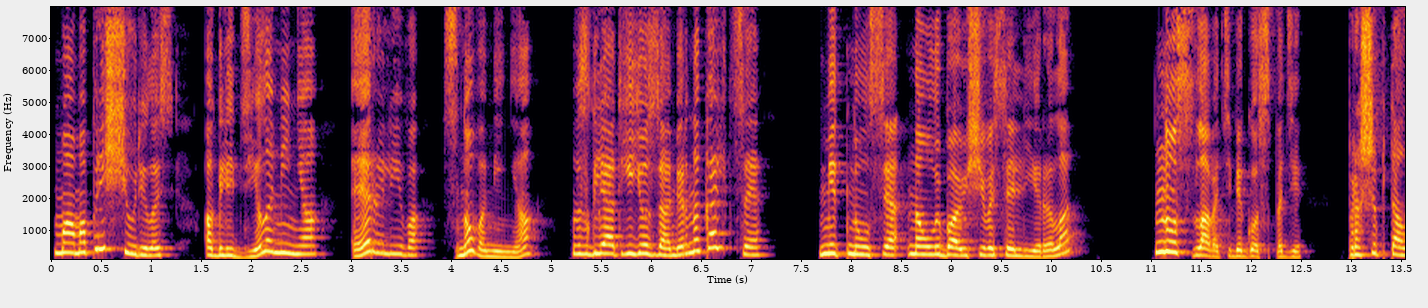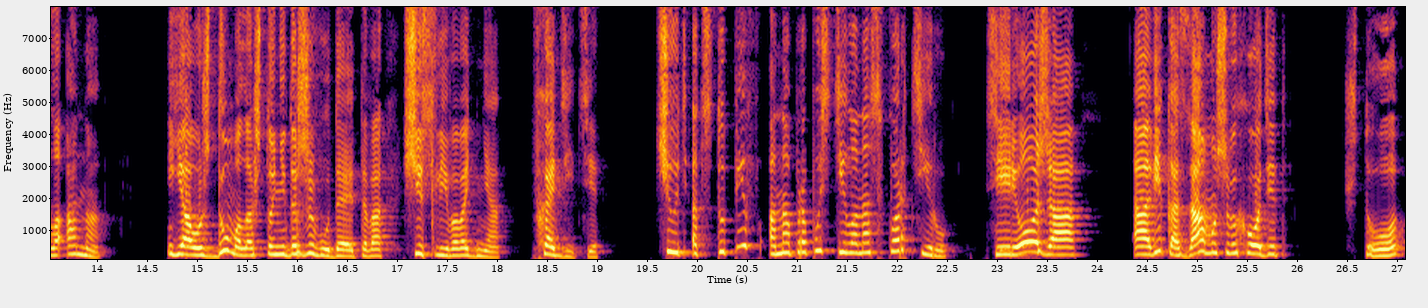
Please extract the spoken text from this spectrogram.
Мама прищурилась, оглядела меня, Эрелива, снова меня. Взгляд ее замер на кольце. Метнулся на улыбающегося Лирела. «Ну, слава тебе, Господи!» – прошептала она. «Я уж думала, что не доживу до этого счастливого дня. Входите». Чуть отступив, она пропустила нас в квартиру. «Сережа!» А Вика замуж выходит». «Что?»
